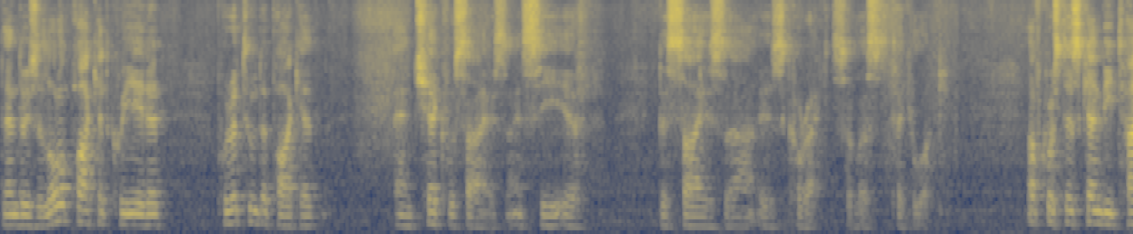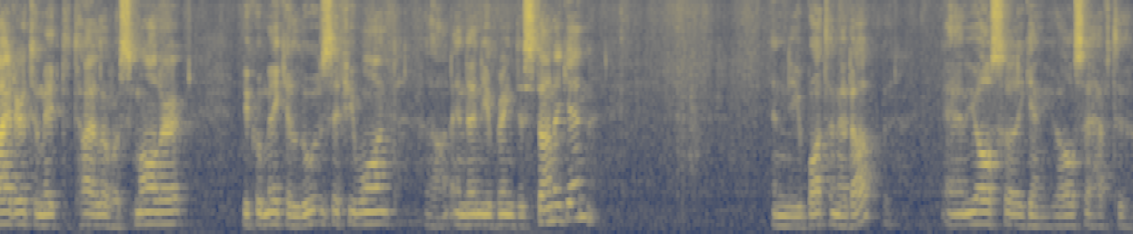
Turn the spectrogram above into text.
then there's a little pocket created, put it to the pocket and check for size and see if the size uh, is correct. So let's take a look. Of course, this can be tighter to make the tie a little smaller. You could make it loose if you want. Uh, and then you bring this down again and you button it up. And you also, again, you also have to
